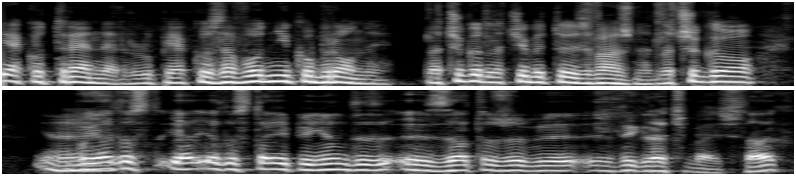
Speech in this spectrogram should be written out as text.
jako trener lub jako zawodnik obrony, dlaczego dla ciebie to jest ważne? Dlaczego... e, Bo ja, dost, ja, ja dostaję pieniądze za to, żeby wygrać mecz, tak?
